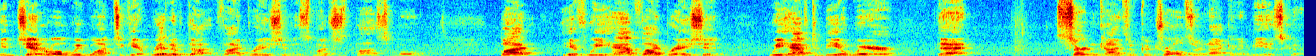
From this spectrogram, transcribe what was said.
in general, we want to get rid of vibration as much as possible. But if we have vibration, we have to be aware that certain kinds of controls are not going to be as good.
